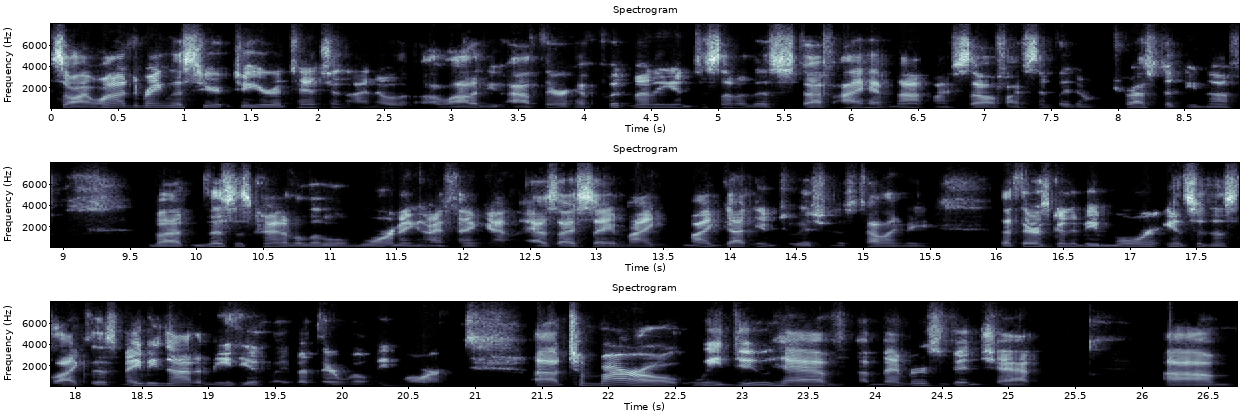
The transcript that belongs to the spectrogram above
So i wanted to bring this here to your attention. I know a lot of you out there have put money into some of this stuff. I have not myself. I simply don't trust it enough but this is kind of a little warning, I think. And as I say, my my gut intuition is telling me that there's going to be more incidents like this. Maybe not immediately, but there will be more. Uh, tomorrow we do have a members vid chat. Um,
